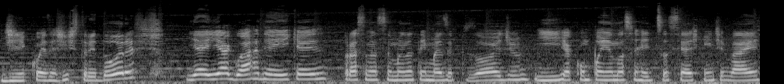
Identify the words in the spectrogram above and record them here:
de coisas destruidoras. E aí, aguardem aí que próxima semana tem mais episódio. E acompanha nossas redes sociais que a gente vai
